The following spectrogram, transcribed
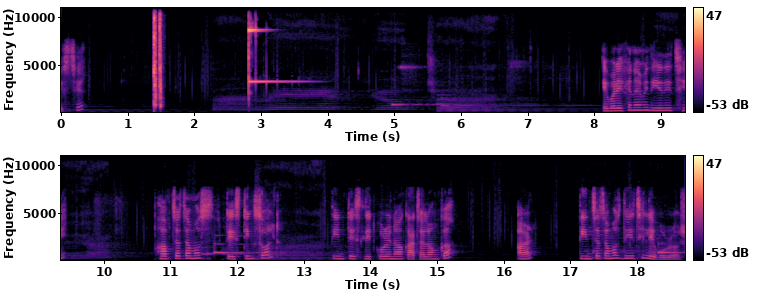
এসছে। এবার এখানে আমি দিয়ে দিচ্ছি হাফ চা চামচ টেস্টিং সল্ট তিনটে স্লিট করে নেওয়া কাঁচা লঙ্কা আর তিন চা চামচ দিয়েছি লেবুর রস।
